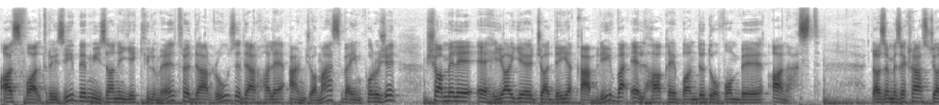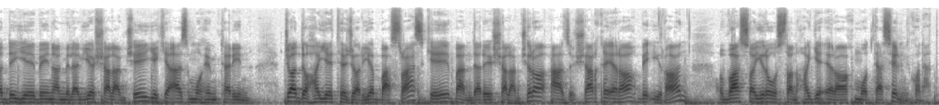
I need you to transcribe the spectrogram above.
آسفالت ریزی به میزان یک کیلومتر در روز در حال انجام است و این پروژه شامل احیای جاده قبلی و الحاق باند دوم به آن است. لازم به ذکر است جاده بین المللی شلمچه یکی از مهمترین جاده های تجاری بصره است که بندر شلمچه را از شرق عراق به ایران و سایر استانهای عراق متصل می کند.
